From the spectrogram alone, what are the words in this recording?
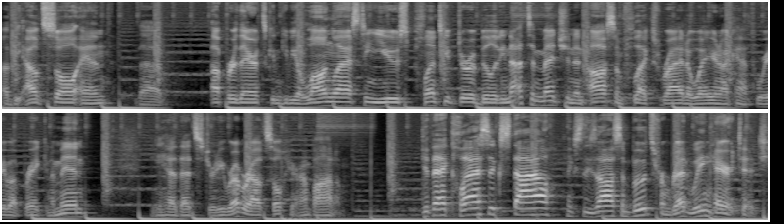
of the outsole and the upper there. It's gonna give you a long lasting use, plenty of durability, not to mention an awesome flex right away. You're not gonna have to worry about breaking them in. You have that sturdy rubber outsole here on bottom. Get that classic style thanks to these awesome boots from Red Wing Heritage.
